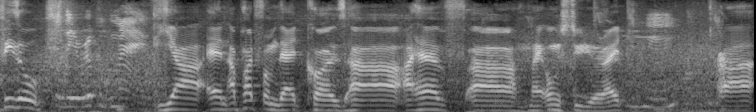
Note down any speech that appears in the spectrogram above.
fizzle So they recognize. yeah and apart from that because uh i have uh my own studio right Mhm. uh,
